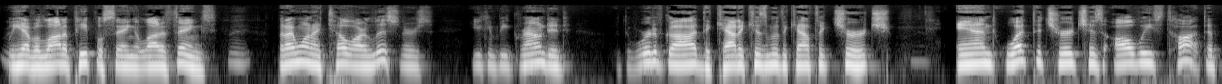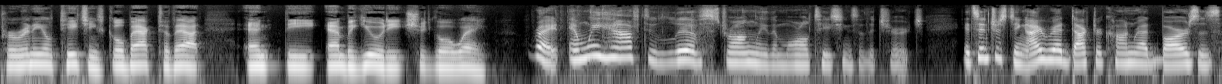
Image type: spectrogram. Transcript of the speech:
We have a lot of people saying a lot of things. Right. But I want to tell our listeners you can be grounded with the Word of God, the Catechism of the Catholic Church, and what the church has always taught. The perennial teachings go back to that, and the ambiguity should go away. Right. And we have to live strongly the moral teachings of the church. It's interesting. I read Dr. Conrad Baars'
